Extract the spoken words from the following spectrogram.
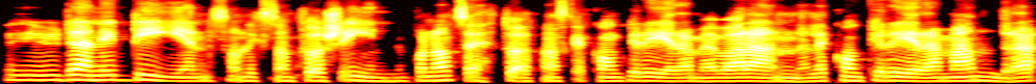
Det är ju den idén som liksom förs in på något sätt, då, att man ska konkurrera med varandra eller konkurrera med andra.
